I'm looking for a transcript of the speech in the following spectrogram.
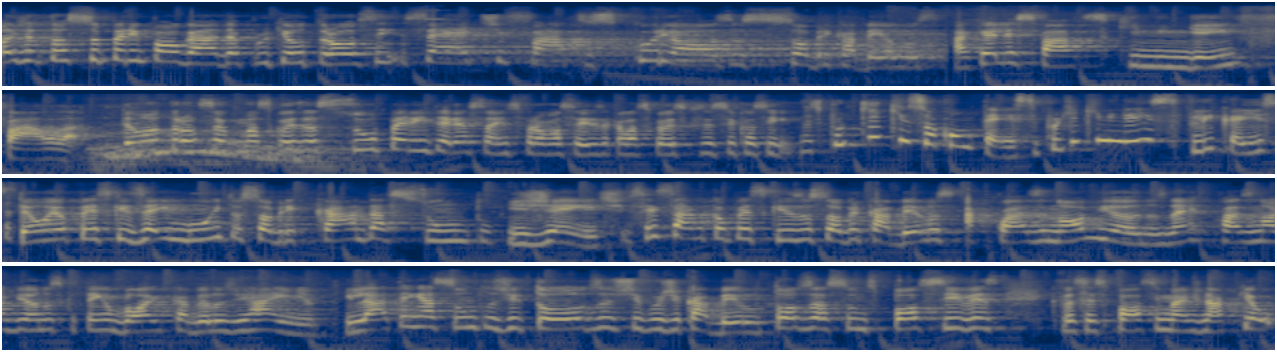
Hoje eu tô super empolgada porque eu trouxe sete fatos curiosos sobre cabelos, aqueles fatos que ninguém fala. Então eu trouxe algumas coisas super interessantes para vocês, aquelas coisas que vocês ficam assim, mas por que que isso acontece? Por que que ninguém explica isso? Então eu pesquisei muito sobre cada assunto e gente, vocês sabem que eu pesquiso sobre cabelos há quase nove anos, né? Quase nove anos que tenho o blog Cabelos de Rainha. E lá tem assuntos de todos os tipos de cabelo, todos os assuntos possíveis que vocês possam imaginar, porque eu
